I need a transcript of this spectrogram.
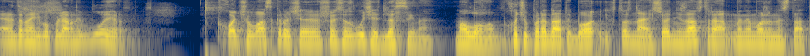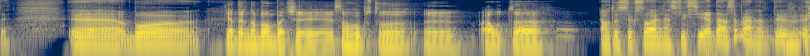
Я в інтернеті популярний блогер. Хочу вас, коротше, щось озвучити для сина малого. Хочу передати, бо хто знає, сьогодні-завтра мене може не стати. Е, бо Ядерна бомба чи самогубство е, ауто. автосексуальна асфіксія, да, все правильно. Ти...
